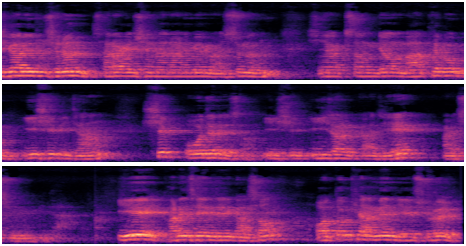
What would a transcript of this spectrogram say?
이 시간에 주시는 살아계신 하나님의 말씀은 신약성경 마태복음 22장 15절에서 22절까지의 말씀입니다. 이에 바리새인들이 가서 어떻게 하면 예수를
